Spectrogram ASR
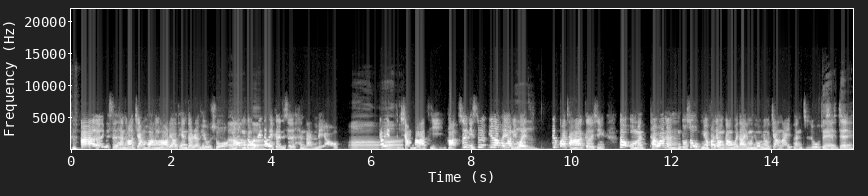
嗯、阿尔也是很好讲话、很好聊天的人。譬如说，嗯、然后我们可能会遇到一个就是很难聊，嗯，要一直想话题，哈、嗯。所以你是不是遇到朋友，你会去观察它的个性？嗯、那我们台湾人很多，所以我没有发现，我刚刚回答一个问题，我没有讲哪一盆植物，就是这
